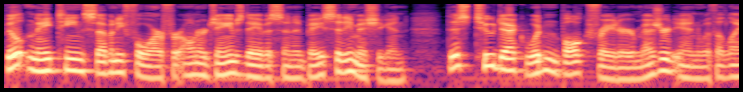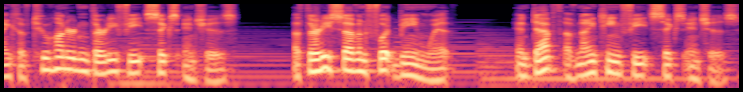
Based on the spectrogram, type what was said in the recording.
Built in 1874 for owner James Davison in Bay City, Michigan, this two deck wooden bulk freighter measured in with a length of 230 feet 6 inches, a 37 foot beam width, and depth of 19 feet 6 inches.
